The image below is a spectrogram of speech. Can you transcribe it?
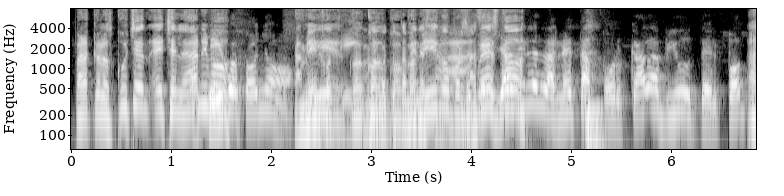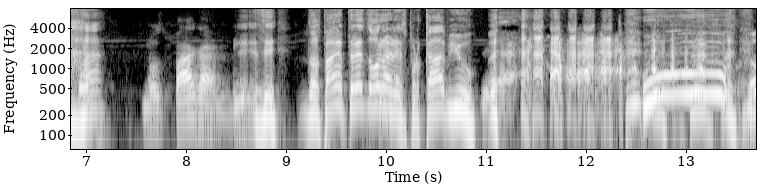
para que lo escuchen, échenle ánimo. Contigo, Toño. También Sí, contigo, con- con- también conmigo, por supuesto. Ya diles la neta, por cada view del podcast Ajá. Nos pagan. Eh, diles. sí, nos pagan 3 dólares por cada view. ¡Uh! No,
